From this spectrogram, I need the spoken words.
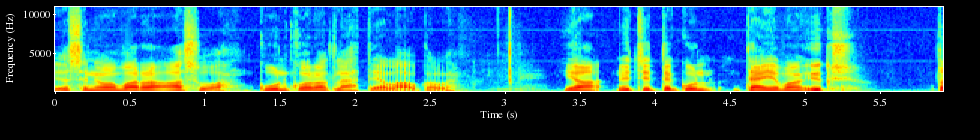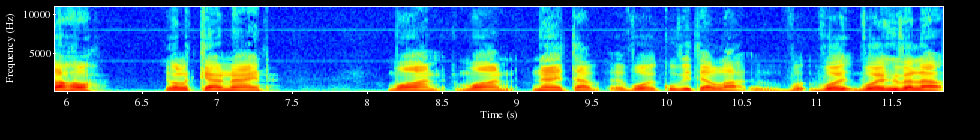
jossa niillä on varaa asua, kun korot lähtee laukalle. Ja nyt sitten kun tämä ei ole vain yksi taho, jolle käy näin, vaan, vaan näitä voi kuvitella, voi, voi hyvällä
